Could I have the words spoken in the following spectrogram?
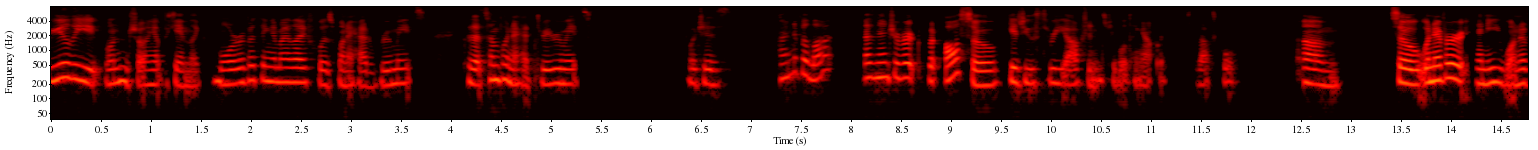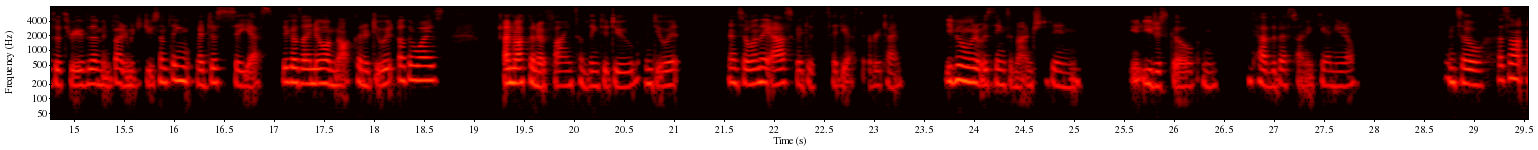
really when showing up became like more of a thing in my life was when I had roommates. Because at some point I had three roommates, which is kind of a lot as an introvert, but also gives you three options people to hang out with. So that's cool. Um, so whenever any one of the three of them invited me to do something, I just say yes because I know I'm not going to do it otherwise. I'm not going to find something to do and do it. And so when they ask, I just said yes every time. Even when it was things I'm not interested in, you, just go and have the best time you can, you know? And so that's not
